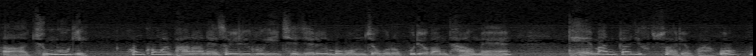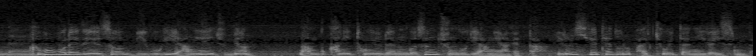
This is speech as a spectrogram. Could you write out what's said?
아, 중국이 홍콩을 반환해서 일국 이 체제를 모범적으로 꾸려간 다음에 대만까지 흡수하려고 하고 네. 그 부분에 대해서 미국이 양해해주면 남북한이 통일되는 것은 중국이 양해하겠다. 이런 식의 태도를 밝히고 있다는 얘기가 있습니다.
